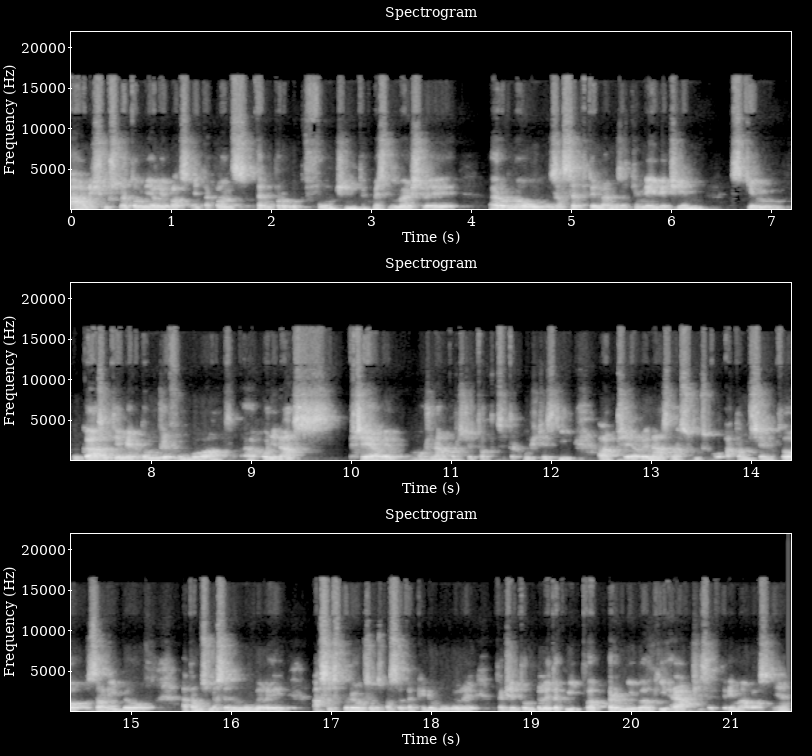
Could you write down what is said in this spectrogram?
a když už jsme to měli vlastně takhle ten produkt funkční, tak my jsme šli rovnou za Septimem, za tím největším, s tím ukázat jim, jak to může fungovat. Oni nás přijali, možná prostě to chci trochu štěstí, ale přijali nás na schůzku a tam se jim to zalíbilo a tam jsme se domluvili a se Storiusem jsme se taky domluvili, takže to byly takový dva první velký hráči, se kterými vlastně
